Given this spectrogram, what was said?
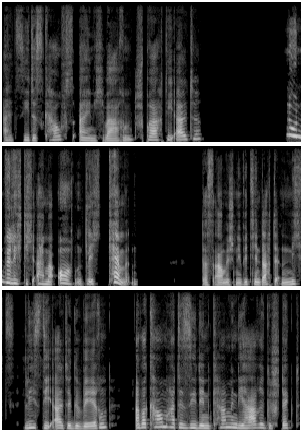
Als sie des Kaufs einig waren, sprach die Alte Nun will ich dich einmal ordentlich kämmen. Das arme Schneewittchen dachte an nichts, ließ die Alte gewähren, aber kaum hatte sie den Kamm in die Haare gesteckt,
